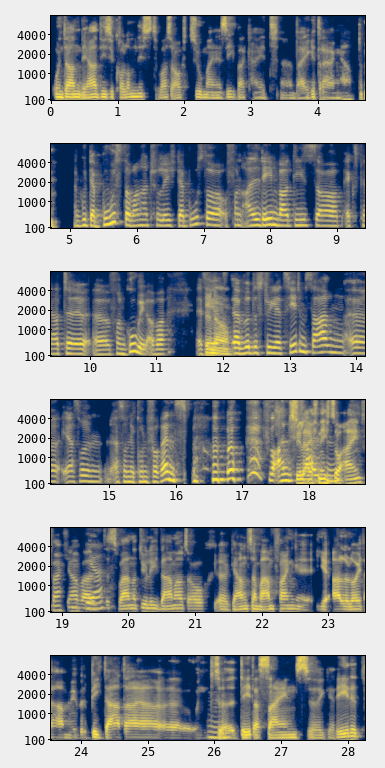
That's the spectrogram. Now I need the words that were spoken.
und dann ja diese Columnist, was auch zu meiner Sichtbarkeit äh, beigetragen hat. Na gut, der Booster war natürlich, der Booster von all dem war dieser Experte äh, von Google, aber also genau. jetzt, da würdest du jetzt jedem sagen, äh, er, soll, er soll eine Konferenz veranstalten. Vielleicht nicht so einfach, ja, weil ja. das war natürlich damals auch äh, ganz am Anfang. Äh, alle Leute haben über Big Data äh, und mhm. Äh, Data Science äh, geredet.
